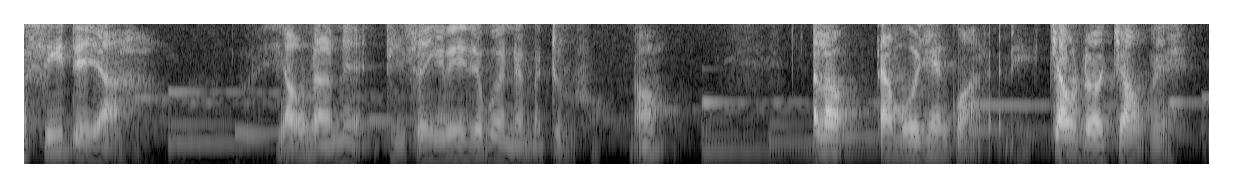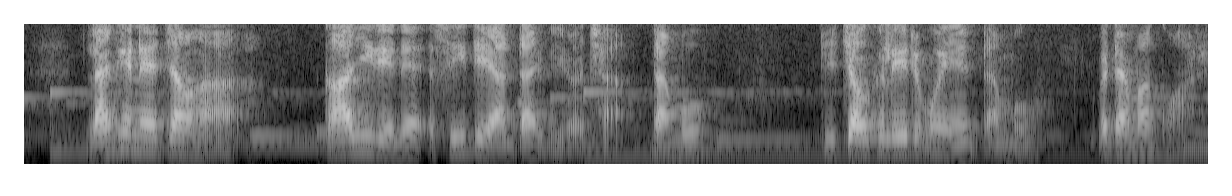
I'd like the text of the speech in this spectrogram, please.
အစည်းတရာရောင်းတာနဲ့ဒီစိန်ကလေးတစ်ပွင့်နဲ့မတူဘူးเนาะအဲ့တော့တန်မိုးချင်းกว่าတယ်လေကြောက်တော့ကြောက်ပဲလိုင်းခင်းတဲ့ကြောက်ဟာကားကြီးတွေနဲ့အစည်းတရာတိုက်ပြီးတော့ချတန်မိုးဒီကြောက်ကလေးတစ်ပွင့်ရင်တန်မိုးမတန်မှกว่าတယ်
